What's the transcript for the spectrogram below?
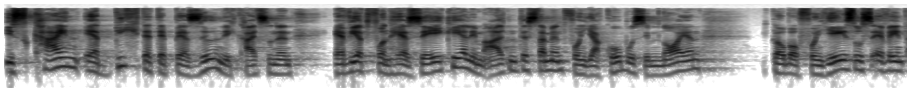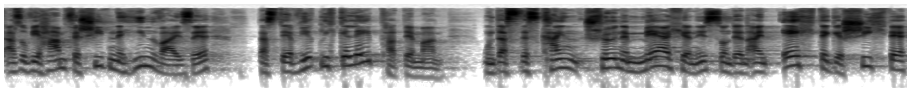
ist kein erdichtete Persönlichkeit, sondern er wird von Hesekiel im Alten Testament, von Jakobus im Neuen, ich glaube auch von Jesus erwähnt. Also wir haben verschiedene Hinweise, dass der wirklich gelebt hat, der Mann und dass das kein schönes Märchen ist, sondern eine echte Geschichte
